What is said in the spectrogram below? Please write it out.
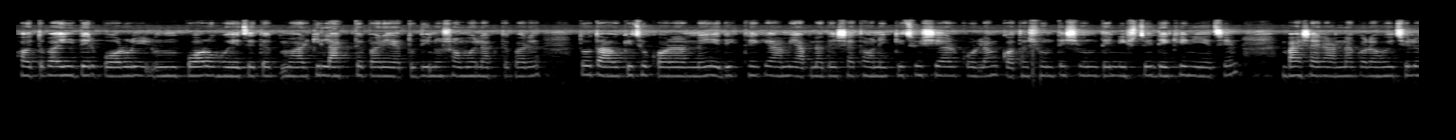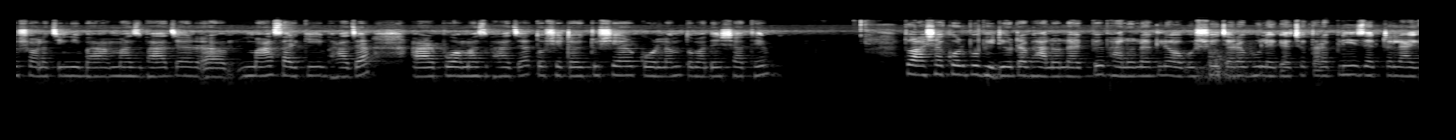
হয়তো বা ঈদের পরও পরও হয়ে যেতে আর কি লাগতে পারে, এতদিনও সময় লাগতে পারে। তো তাও কিছু করার নেই। এদিক থেকে আমি আপনাদের সাথে অনেক কিছু শেয়ার করলাম। কথা শুনতে শুনতে নিশ্চয়ই দেখে নিয়েছেন। বাসায় রান্না করা হয়েছিল শলা চিংড়ি মাছ ভাজার মাছ আর কি ভাজা, আর পোয়া মাছ ভাজা। তো সেটাও একটু শেয়ার করলাম তোমাদের সাথে। তো আশা করব ভিডিওটা ভালো লাগবে। ভালো লাগলে অবশ্যই যারা ভুলে গেছো, তারা প্লিজ একটা লাইক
